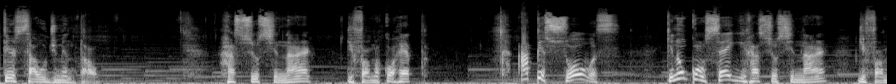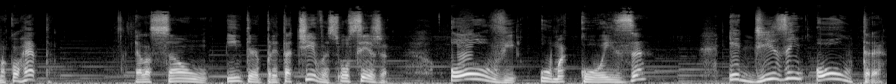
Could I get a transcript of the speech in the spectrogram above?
ter saúde mental raciocinar de forma correta. Há pessoas que não conseguem raciocinar de forma correta. Elas são interpretativas, ou seja, ouve uma coisa e dizem outra,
